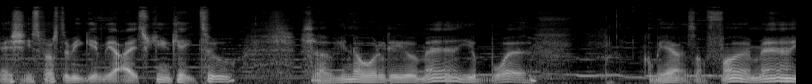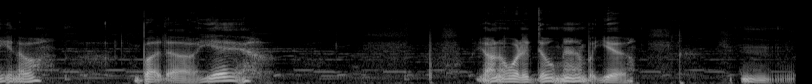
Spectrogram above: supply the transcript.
and she's supposed to be getting me an ice cream cake too. So you know what it is, man. Your boy gonna be having some fun, man, you know. But uh yeah. Y'all know what to do, man, but yeah. Mm.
